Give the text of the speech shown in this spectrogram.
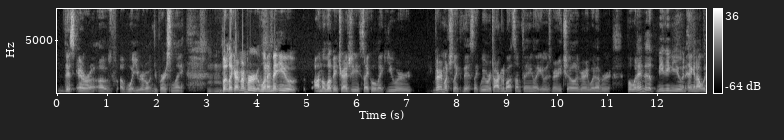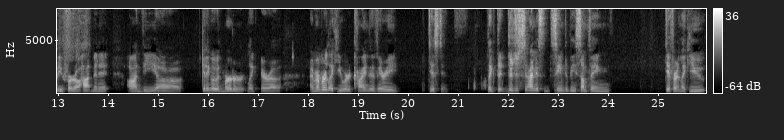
this era of of what you were going through personally. Mhm. But like I remember when I met you on the Love Hate Tragedy cycle, like you were very much like this. Like we were talking about something, like it was very chill, very whatever. But when I ended up meeting you and hanging out with you for a hot minute on the uh, Getting Away with Murder like era, I remember like you were kind of very distant. Like there, there just kind of seemed to be something different. Like you,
